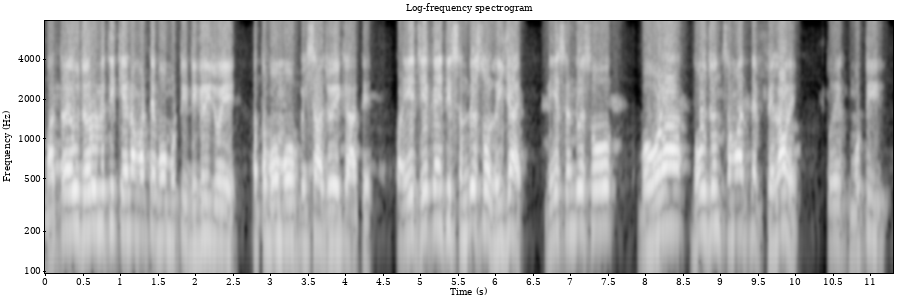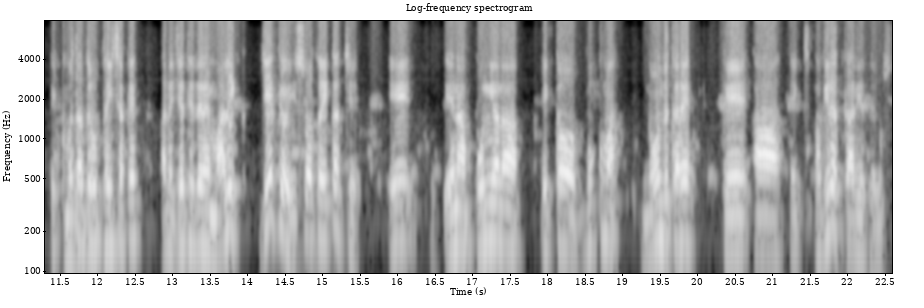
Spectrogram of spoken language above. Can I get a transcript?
માત્ર એવું જરૂર નથી કે એના માટે બહુ મોટી ડિગ્રી જોઈએ, અથવા બહુ બહુ પૈસા જોઈએ કે આ તે. પણ એ જે કંઈથી સંદેશો લઈ જાય ને એ સંદેશો બહોળા બહુજન સમાજને ફેલાવે, તો એક મોટી, એક મદદરૂપ થઈ શકે. અને જેથી તેને માલિક જે કયો ઈશ્વર તો એક જ છે, એ એના પુણ્યના એક બુકમાં નોંધ કરે કે આ એક ભગીરથ કાર્ય થયું છે.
